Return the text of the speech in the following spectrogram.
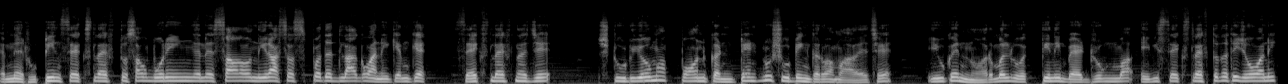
એમને રૂટીન સેક્સ લાઈફ તો સાવ બોરિંગ અને સાવ નિરાશાસ્પદ જ લાગવાની, કેમ કે સેક્સ લાઈફના જે સ્ટુડિયોમાં પોર્ન કન્ટેન્ટનું શૂટિંગ કરવામાં આવે છે, એવું કંઈ નોર્મલ વ્યક્તિની બેડરૂમમાં એવી સેક્સ લાઈફ તો નથી જોવાની.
